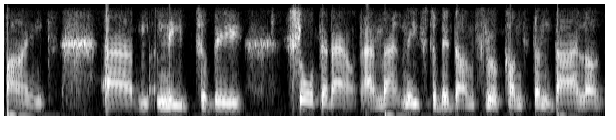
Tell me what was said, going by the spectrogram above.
fines, um, need to be sorted out, and that needs to be done through constant dialogue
